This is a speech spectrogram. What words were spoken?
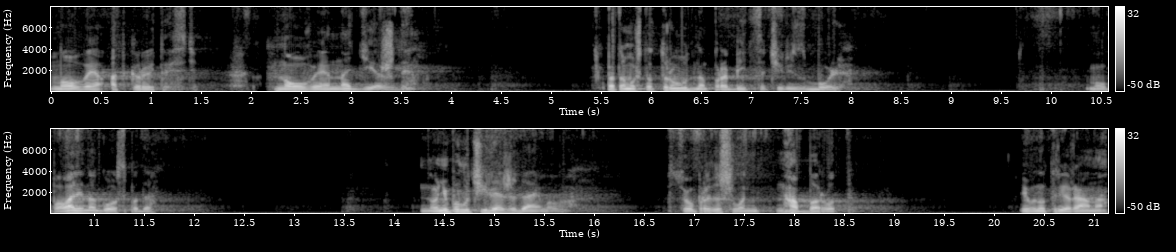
новая открытость, новые надежды. потому что трудно пробиться через боль. Мы уповали на Господа, но не получили ожидаемого. Все произошло наоборот. И внутри рана.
